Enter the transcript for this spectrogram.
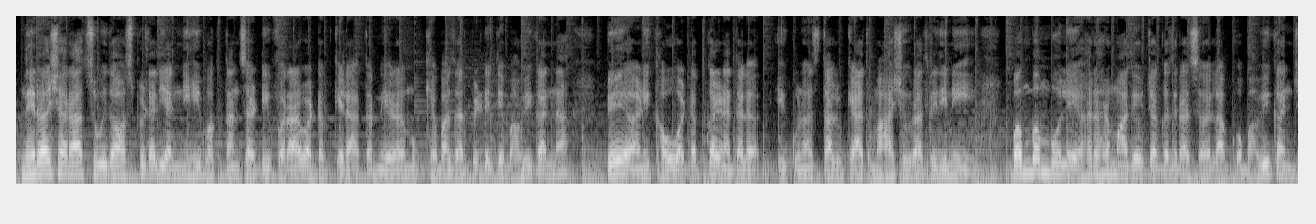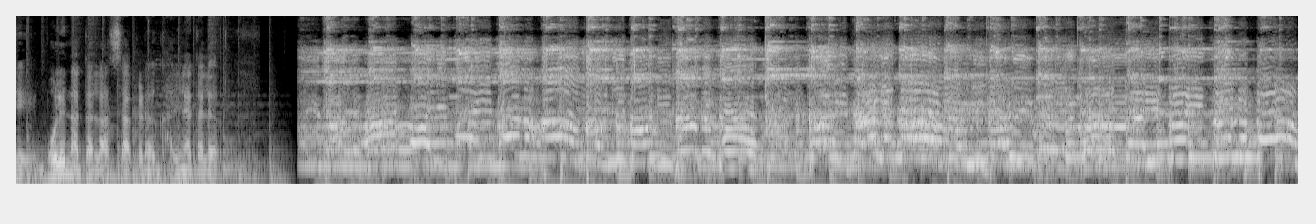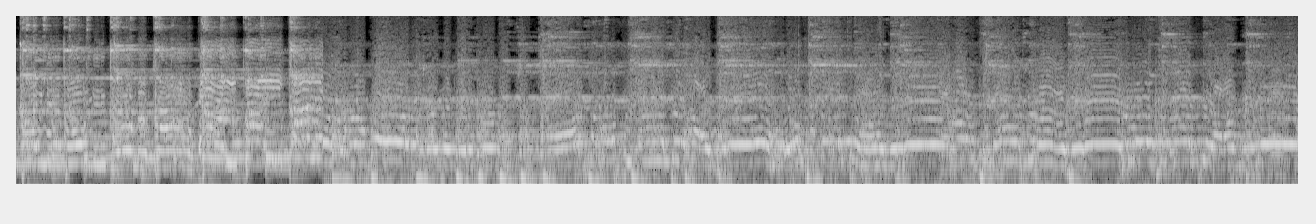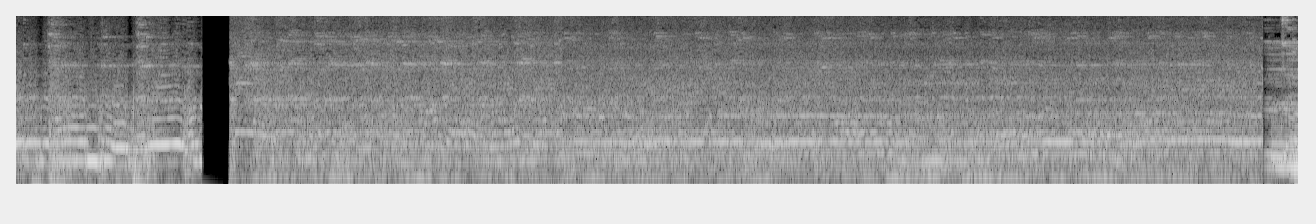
नेरळ शहरात सुविधा हॉस्पिटल यांनीही भक्तांसाठी फराळ वाटप केला तर नेरळ मुख्य बाजारपेठ येथे भाविकांना पेय आणि खाऊ वाटप करण्यात आलं एकूणच तालुक्यात महाशिवरात्री दिनी बम बम बोले हर हर महादेवच्या गजरासह लाखो भाविकांचे भोलेनाथाला साकडं घालण्यात आलं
